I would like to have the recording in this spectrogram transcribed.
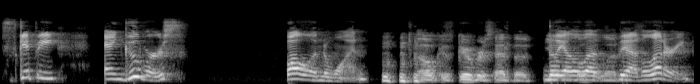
Skippy, and Goobers, all into one. oh, because Goobers had the The yellow, bubble le- letters. yeah, the lettering.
